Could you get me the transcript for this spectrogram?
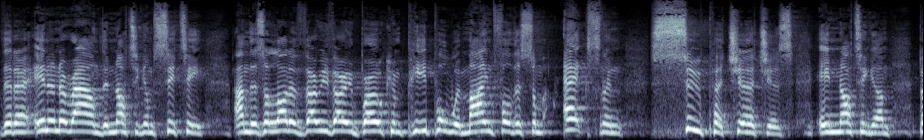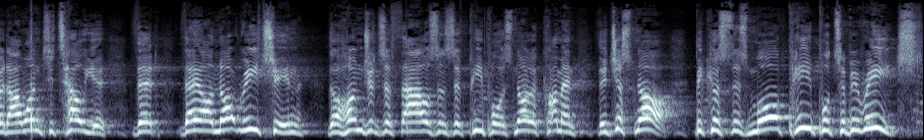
that are in and around the Nottingham city. And there's a lot of very, very broken people. We're mindful there's some excellent, super churches in Nottingham. But I want to tell you that they are not reaching the hundreds of thousands of people. It's not a comment. They're just not because there's more people to be reached.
